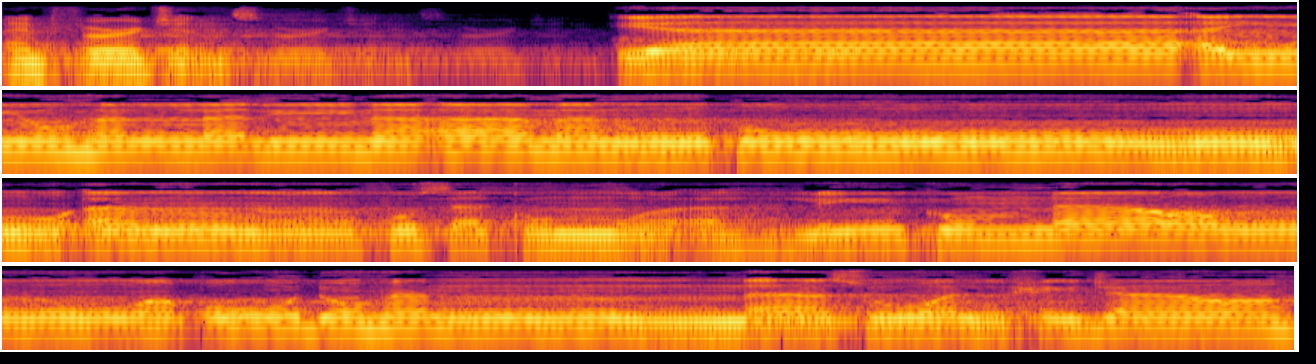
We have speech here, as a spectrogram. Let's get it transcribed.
and virgins. يا أيها الذين آمنوا قوا أنفسكم وأهليكم نارا وقودها الناس والحجارة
